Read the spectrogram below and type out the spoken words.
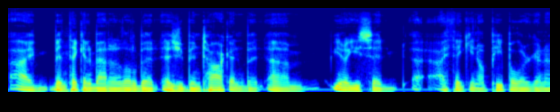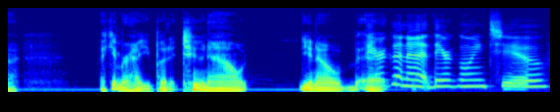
I've been thinking about it a little bit as you've been talking, but um, you know, you said uh, I think you know people are gonna. I can't remember how you put it. Tune out. You know. uh, they're gonna they're going to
